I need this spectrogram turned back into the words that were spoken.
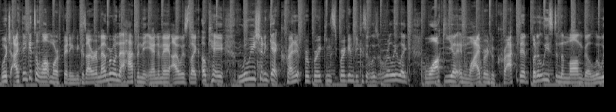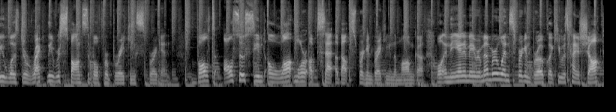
which I think it's a lot more fitting because I remember when that happened in the anime, I was like, okay, Louis shouldn't get credit for breaking Spriggan because it was really like Wakiya and Wyvern who cracked it, but at least in the manga, Louis was directly responsible for breaking Spriggan. Valt also seemed a lot more upset about Spriggan breaking in the manga. While in the anime, remember when Spriggan broke, like he was kind of shocked,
